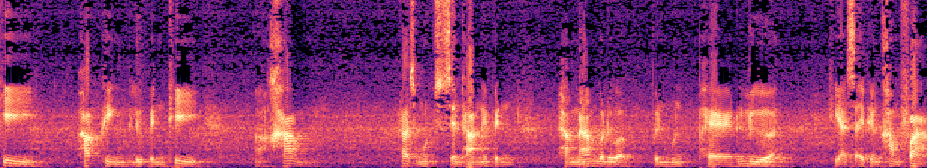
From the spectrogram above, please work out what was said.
ที่พักพิงหรือเป็นที่ข้าม ถ้าสมมติเส้นทางนี้เป็น ทางน้ำก็เรียกว่าเป็นเหมือนแพหรือเรือ ที่อาศัยเพียงข้ามฟาก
